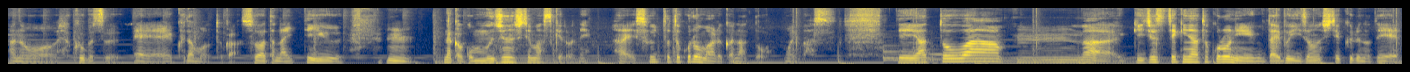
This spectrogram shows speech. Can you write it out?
あの、植物、えー、果物とか育たないっていう、うん、なんかこう矛盾してますけどね。はい、そういったところもあるかなと思います。で、あとは、うん、まあ、技術的なところにだいぶ依存してくるので、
